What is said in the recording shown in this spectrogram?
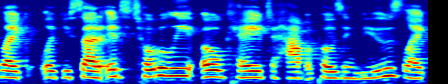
like like you said, it's totally okay to have opposing views. Like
